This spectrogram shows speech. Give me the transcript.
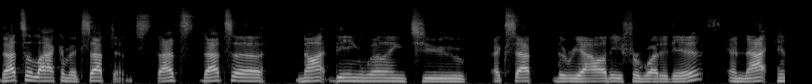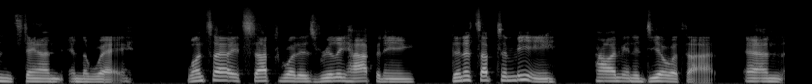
That's a lack of acceptance. That's that's a not being willing to accept the reality for what it is, and that can stand in the way. Once I accept what is really happening, then it's up to me how I'm going to deal with that. And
